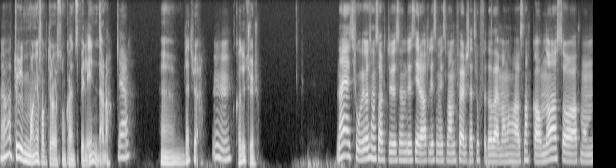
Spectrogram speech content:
Ja, jeg tror det er mange faktorer som kan spille inn der, da. Ja. Um, det tror jeg. Mm. Hva du tror Nei, jeg tror jo som sagt du, som du sier, at liksom, hvis man føler seg truffet av det man har snakka om nå, så at man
